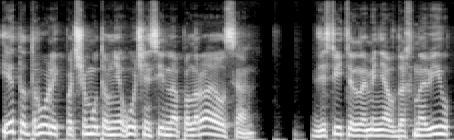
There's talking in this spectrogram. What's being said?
Этот ролик почему-то мне очень сильно понравился, действительно меня вдохновил.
